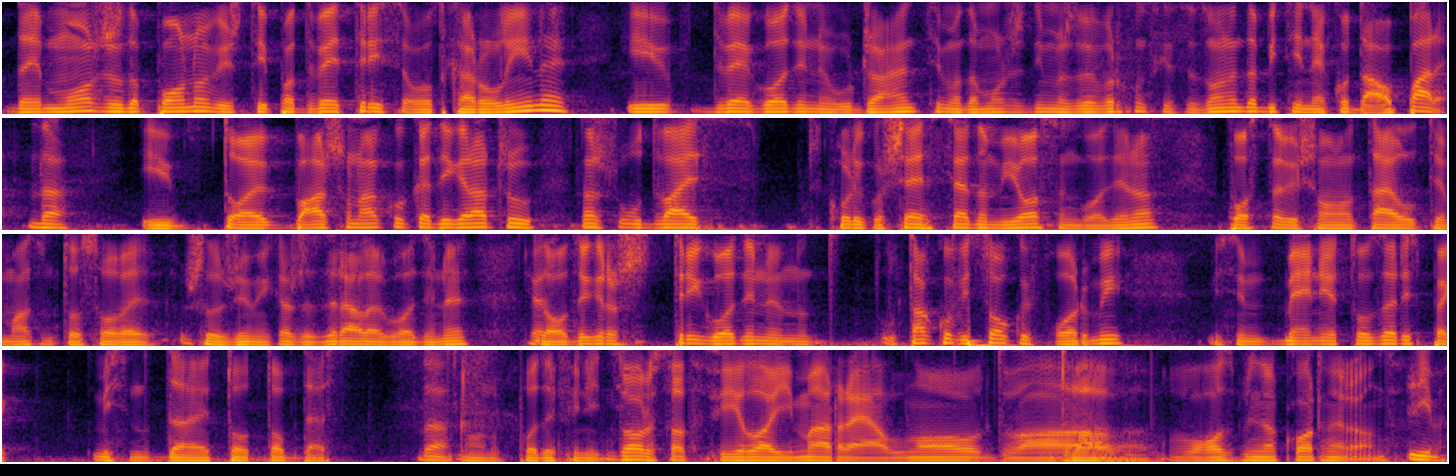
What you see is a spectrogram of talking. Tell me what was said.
da je možeš da ponoviš tipa dve, tri se od Karoline i dve godine u Giantsima da možeš da imaš dve vrhunske sezone da bi ti neko dao pare. Da. I to je baš onako kad igraču, znaš, u 20, koliko, 6, 7 i 8 godina, postaviš ono taj ultimatum, to su ove, što Jimmy kaže, zrele godine, Jeste. da Jeste. odigraš 3 godine na, u tako visokoj formi, mislim, meni je to za respekt. Mislim da je to top 10, Da. ono, po definiciji. Dobro, sad Fila ima realno dva, Dva, da. ozbiljna kornera onda. Ima.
